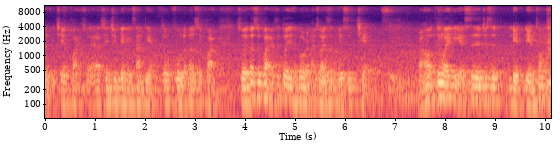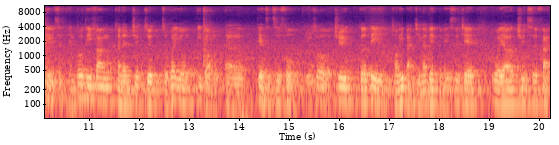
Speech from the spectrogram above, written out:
的一千块，所以要先去便利商店都付了二十块，所以二十块还是对很多人来说还是也是钱。然后另外一个也是就是连连通性是，很多地方可能就只只会用一种呃电子支付，比如说我去隔壁同一板级那边的美食街，我要去吃饭，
